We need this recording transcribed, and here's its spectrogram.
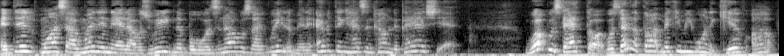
And then once I went in there and I was reading the boards and I was like, wait a minute, everything hasn't come to pass yet. What was that thought? Was that a thought making me want to give up?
